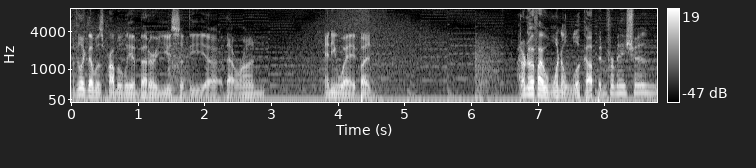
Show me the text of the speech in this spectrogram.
I feel like that was probably a better use of the uh, that run anyway, but I don't know if I want to look up information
